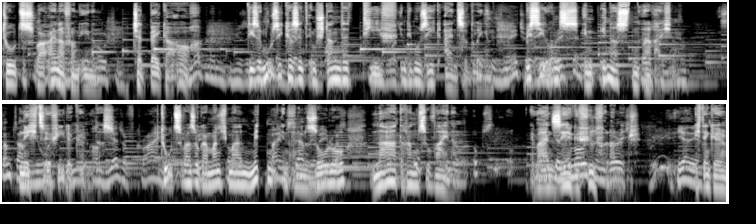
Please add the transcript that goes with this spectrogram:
Toots war einer von ihnen, Chet Baker auch. Diese Musiker sind imstande, tief in die Musik einzudringen, bis sie uns im Innersten erreichen. Nicht sehr viele können das. Toots war sogar manchmal mitten in einem Solo nah dran zu weinen. Er war ein sehr gefühlvoller Mensch. Ich denke,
